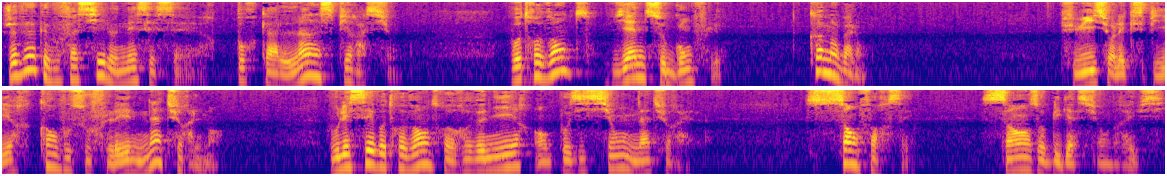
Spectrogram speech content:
Je veux que vous fassiez le nécessaire pour qu'à l'inspiration, votre ventre vienne se gonfler comme un ballon. Puis sur l'expire, quand vous soufflez naturellement, vous laissez votre ventre revenir en position naturelle, sans forcer, sans obligation de réussite.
